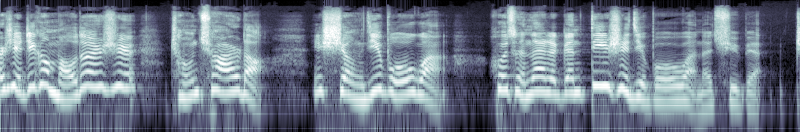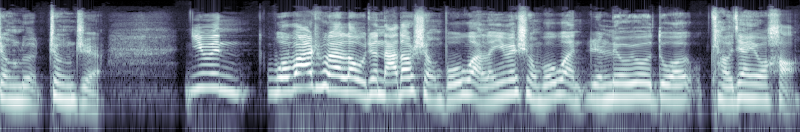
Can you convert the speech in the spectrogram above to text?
而且这个矛盾是成圈的，你省级博物馆会存在着跟地市级博物馆的区别争论争执，因为我挖出来了，我就拿到省博物馆了，因为省博物馆人流又多，条件又好。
